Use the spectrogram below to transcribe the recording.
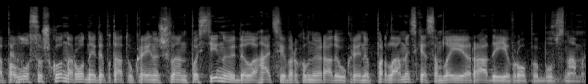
Е, Павло Сушко, народний депутат України, член постійної делегації Верховної Ради України в парламентській асамблеї Ради Європи, був з нами.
